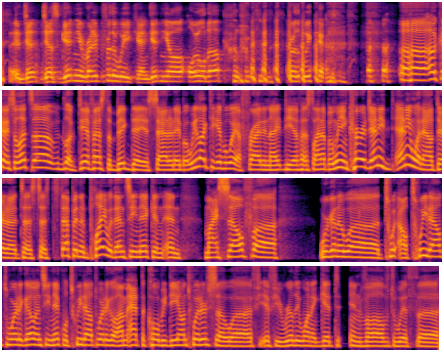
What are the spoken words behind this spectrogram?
just, just getting you ready for the weekend, getting you all oiled up for the weekend. uh, okay, so let's uh, look. DFS the big day is Saturday, but we like to give away a Friday night DFS lineup, and we encourage any anyone out there to to, to step in and play with NC Nick and and myself. Uh, we're gonna uh, tweet. I'll tweet out where to go. NC Nick will tweet out where to go. I'm at the Colby D on Twitter. So uh, if if you really want to get involved with, uh,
